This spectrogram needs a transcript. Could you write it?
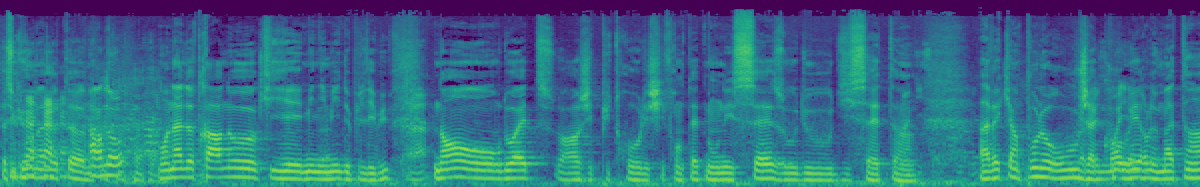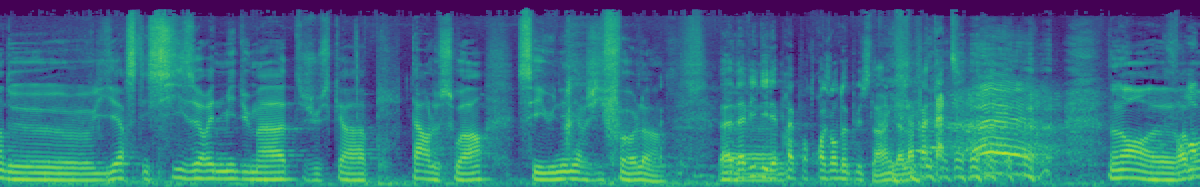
parce qu'on a notre euh, Arnaud. on a notre Arnaud qui est minimi depuis le début. Non, on doit être, ah, j'ai plus trop les chiffres en tête, mais on est 16 ou, ou 17. hein. Avec un polo rouge à courir moyenne. le matin de hier, c'était 6h30 du mat jusqu'à tard le soir. C'est une énergie folle. euh, David, il est prêt pour trois jours de plus là. hein. Il a la patate. Non, non, euh, vraiment,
